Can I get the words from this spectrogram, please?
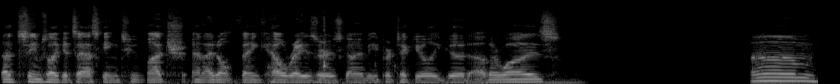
that seems like it's asking too much, and I don't think Hellraiser is going to be particularly good otherwise. Um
